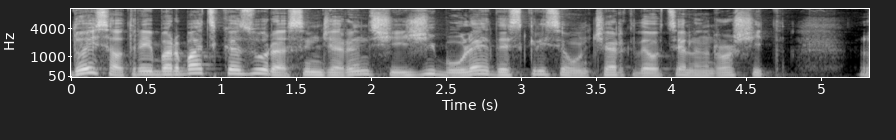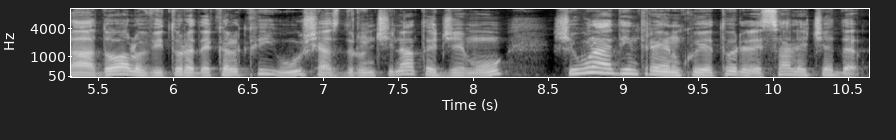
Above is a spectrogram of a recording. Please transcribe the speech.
Doi sau trei bărbați căzură, sângerând și Jibule descrise un cerc de oțel înroșit. La a doua lovitură de călcâi, ușa zdruncinată gemu și una dintre încuieturile sale cedă.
